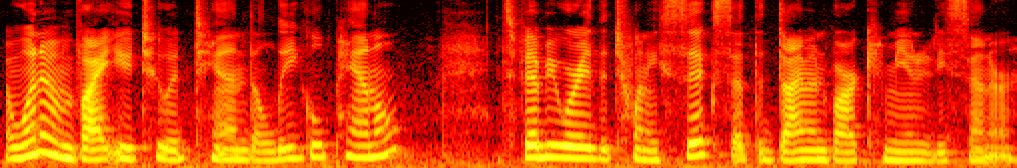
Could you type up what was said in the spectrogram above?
I want to invite you to attend a legal panel. It's February the 26th at the Diamond Bar Community Center.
